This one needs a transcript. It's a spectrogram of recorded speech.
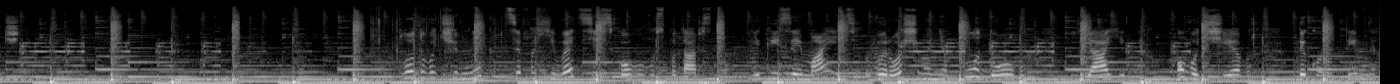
учнів. Плодовочівник це фахівець сільського господарства, який займається вирощуванням плодових, ягідних, овочевих, декоративних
